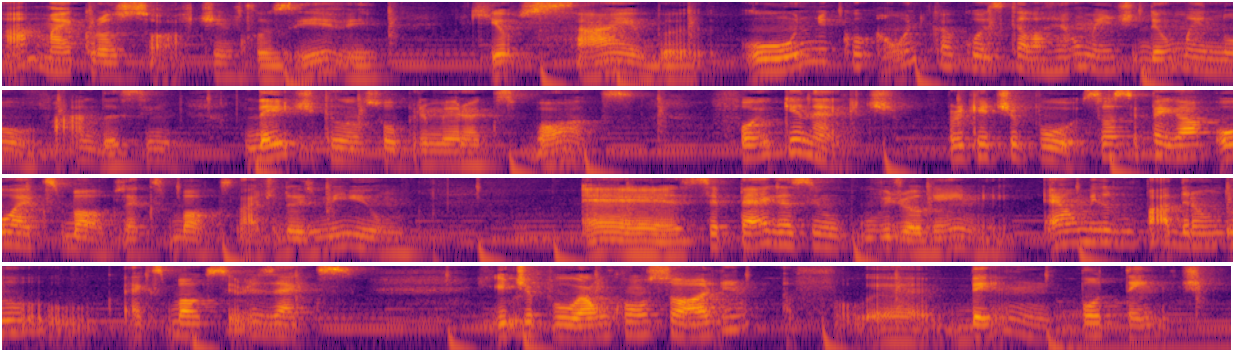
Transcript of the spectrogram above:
a Microsoft, inclusive, que eu saiba, o único, a única coisa que ela realmente deu uma inovada, assim, desde que lançou o primeiro Xbox, foi o Kinect. Porque, tipo, se você pegar o Xbox, o Xbox lá de 2001, é, você pega, assim, o videogame, é o mesmo padrão do Xbox Series X. E, tipo, é um console é, bem potente.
